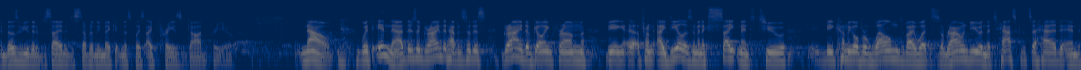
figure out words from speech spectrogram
And those of you that have decided to stubbornly make it in this place, I praise God for you. Now, within that, there's a grind that happens. So this grind of going from being uh, from idealism and excitement to becoming overwhelmed by what's around you and the task that's ahead, and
